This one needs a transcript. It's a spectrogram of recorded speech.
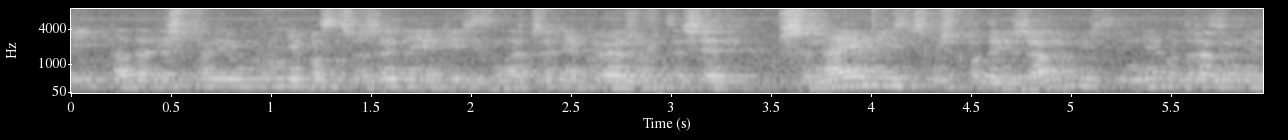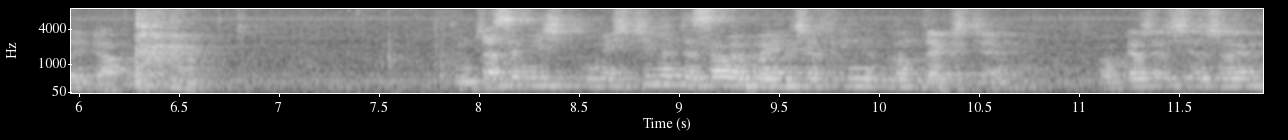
i nadaliśmy im niepostrzeżenie jakieś znaczenia kojarzące się przynajmniej z czymś podejrzanym, jeśli nie od razu nielegalnym. Tymczasem jeśli umieścimy te same pojęcia w innym kontekście, okaże się, że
